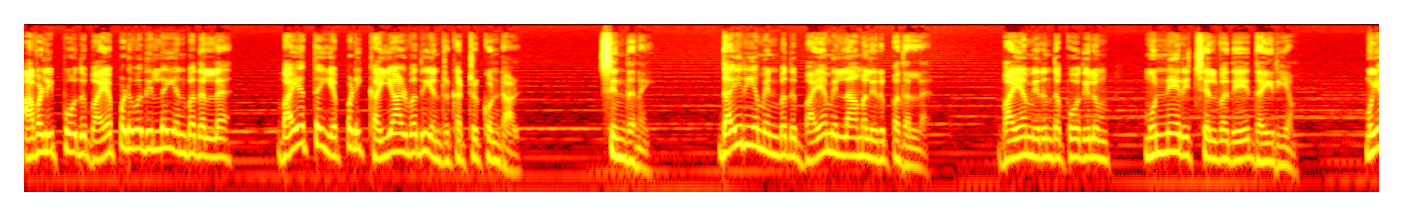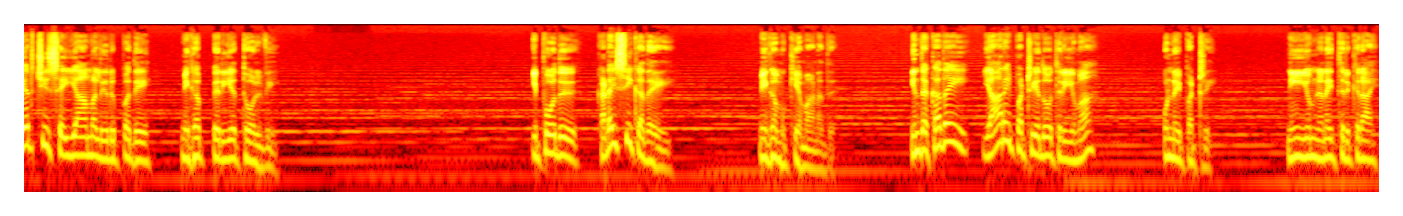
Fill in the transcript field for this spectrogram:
அவள் இப்போது பயப்படுவதில்லை என்பதல்ல பயத்தை எப்படி கையாள்வது என்று கற்றுக்கொண்டாள். சிந்தனை. தைரியம் என்பது பயமில்லாமல் இருப்பதல்ல. பயம் இருந்த போதிலும் முன்னேறிச் செல்வதே தைரியம். முயற்சி செய்யாமல் இருப்பதே மிகப்பெரிய தோல்வி. இப்போது கடைசி கதை மிக முக்கியமானது. இந்த கதை யாரை பற்றியதோ தெரியுமா? உன்னை பற்றி. நீயும் நினைத்திருக்கிறாய்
